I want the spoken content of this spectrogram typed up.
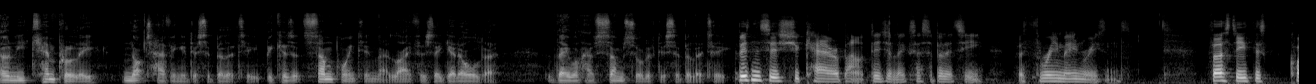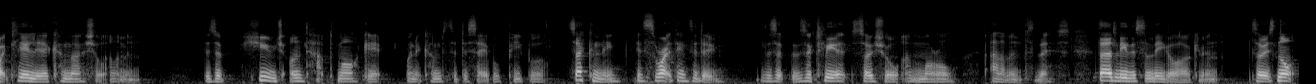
only temporarily not having a disability because at some point in their life as they get older they will have some sort of disability. Businesses should care about digital accessibility for three main reasons. Firstly, there's quite clearly a commercial element. There's a huge untapped market when it comes to disabled people. Secondly, it's the right thing to do. There's a, there's a clear social and moral element to this. Thirdly, there's a legal argument. So it's not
